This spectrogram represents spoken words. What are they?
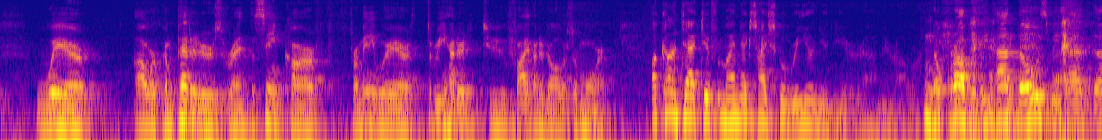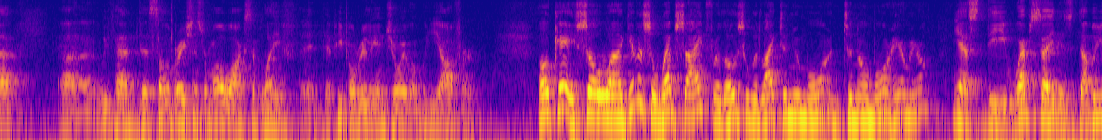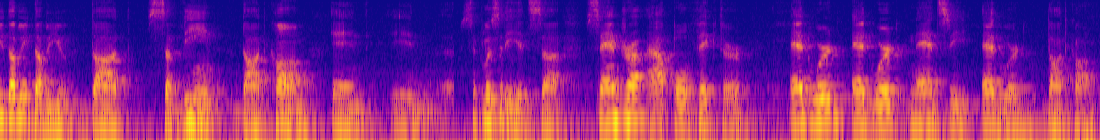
where our competitors rent the same car from anywhere 300 to $500 or more. I'll contact you for my next high school reunion here, uh, Miro. No problem. We've had those. We've had uh, uh, we've had uh, celebrations from all walks of life, and uh, people really enjoy what we offer. Okay, so uh, give us a website for those who would like to know more. To know more, here, Miro. Yes, the website is www.saveene.com, and in uh, simplicity, it's uh, Sandra Apple Victor Edward Edward Nancy Edward.com.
